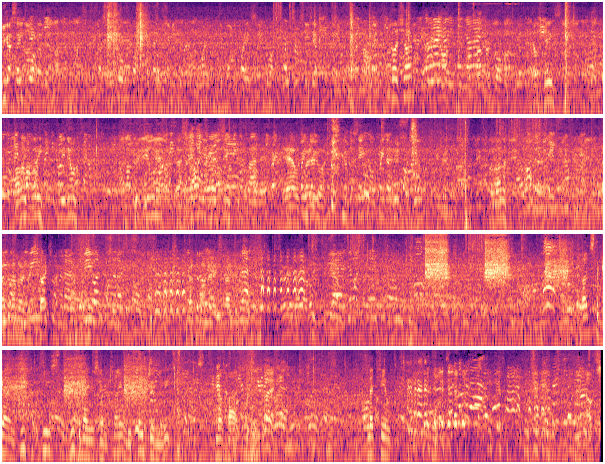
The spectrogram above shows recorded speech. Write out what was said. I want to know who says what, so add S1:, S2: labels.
S1: You got side door. You got side door on the bus. You've me come out and like you board by the side door. It's easier. Can you put that now?
S2: Hi Sean. How's things? Alright buddy, how you doing? Good feeling mate? Yeah, it was
S1: Find
S2: very
S1: out.
S2: good.
S1: Give the second, I'll find out who's for sale.
S2: Good wasn't it? Better than I was expecting.
S3: The new one coming out the door.
S2: Better than I expected. Very, very early.
S3: Yeah, good luck
S2: That's the guy. He, he's, he's the guy who's on trial. He played during the week. Not bad. Midfield.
